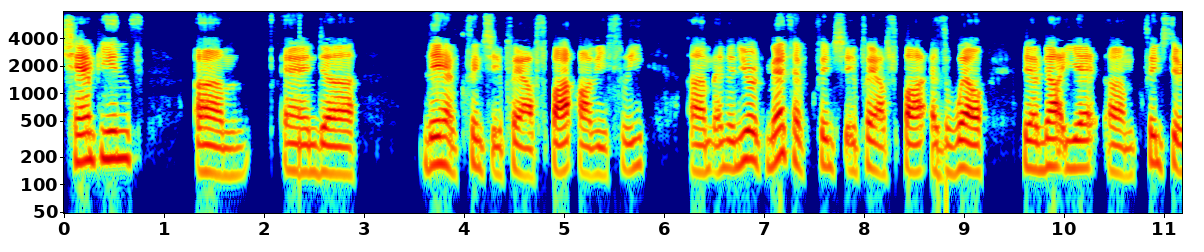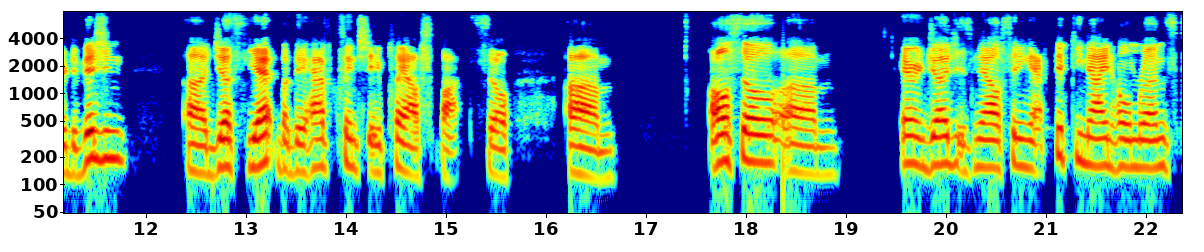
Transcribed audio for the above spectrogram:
champions. Um, and uh, they have clinched a playoff spot, obviously. Um, and the New York Mets have clinched a playoff spot as well. They have not yet um, clinched their division uh, just yet, but they have clinched a playoff spot. So, um, also, um, Aaron Judge is now sitting at 59 home runs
